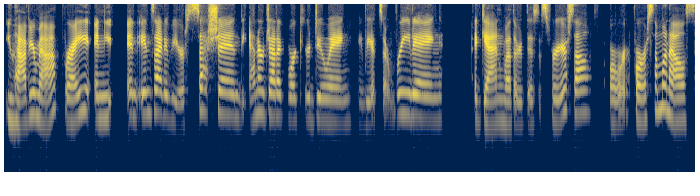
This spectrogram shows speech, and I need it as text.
you have your map, right? And you and inside of your session, the energetic work you're doing, maybe it's a reading, again, whether this is for yourself or for someone else,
